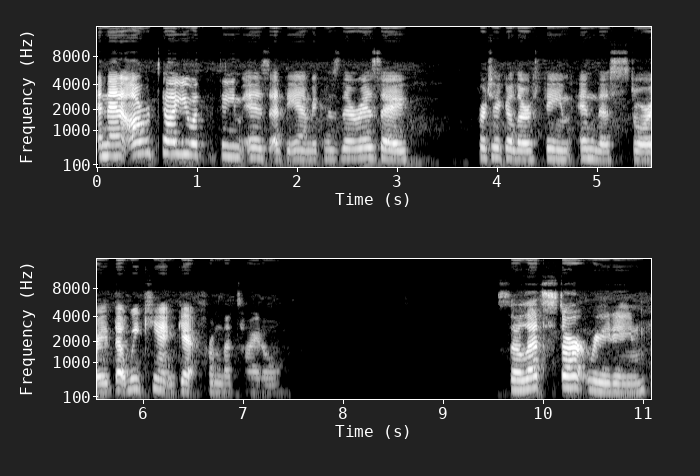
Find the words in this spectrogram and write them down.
And then I'll tell you what the theme is at the end because there is a particular theme in this story that we can't get from the title. So let's start reading.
